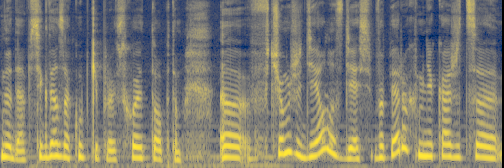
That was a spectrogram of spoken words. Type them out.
Ну да, всегда закупки происходят оптом. Э, в чем же дело здесь? Во-первых, мне кажется,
